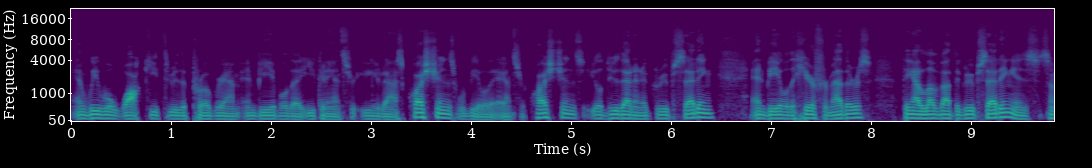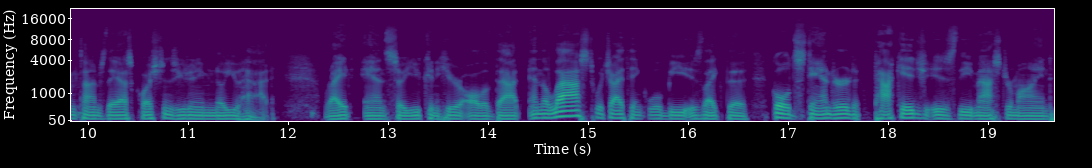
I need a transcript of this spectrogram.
and we will walk you through the program and be able to, you can answer, you can ask questions. We'll be able to answer questions. You'll do that in a group setting and be able to hear from others. The thing I love about the group setting is sometimes they ask questions you didn't even know you had, right? And so you can hear all of that. And the last, which I think will be, is like the gold standard package, is the mastermind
